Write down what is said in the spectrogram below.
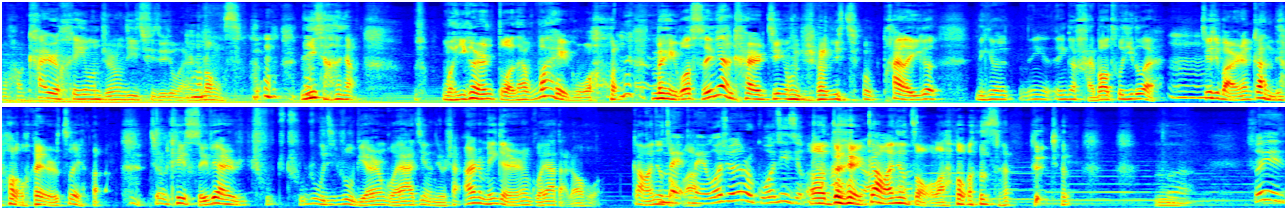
我靠，开着黑鹰直升机去就就把人弄死。你想想，我一个人躲在外国，美国随便开着军用直升机就派了一个那个那个那个海豹突击队，嗯，就去把人家干掉了，我也是醉了，就是可以随便出出入入别人国家境就杀，而且没给人家国家打招呼，干完就走了。美美国绝对是国际警察。哦，对，干完就。走了，哇塞，真对，所以，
